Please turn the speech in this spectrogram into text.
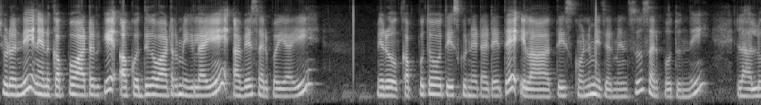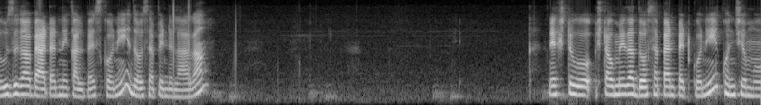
చూడండి నేను కప్పు వాటర్కి ఆ కొద్దిగా వాటర్ మిగిలాయి అవే సరిపోయాయి. మీరు కప్పుతో తీసుకునేటట్టయితే ఇలా తీసుకోండి మెజర్మెంట్స్ సరిపోతుంది. ఇలా లూజ్గా బ్యాటర్ని కలిపేసుకొని దోశ పిండిలాగా. నెక్స్ట్ స్టవ్ మీద దోశ ప్యాన్ పెట్టుకొని కొంచెము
